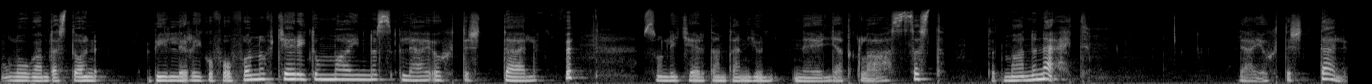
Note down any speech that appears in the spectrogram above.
logam tästä on Villeriku Fofonov tjeritum mainas läi öhtes tälve. Sun li tjertam tän ju neljät klaassast. Tät manna näit. Läi öhtes tälve.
